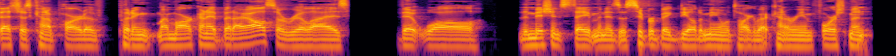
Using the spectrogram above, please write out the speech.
that's just kind of part of putting my mark on it. But I also realize that while the mission statement is a super big deal to me, and we'll talk about kind of reinforcement,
